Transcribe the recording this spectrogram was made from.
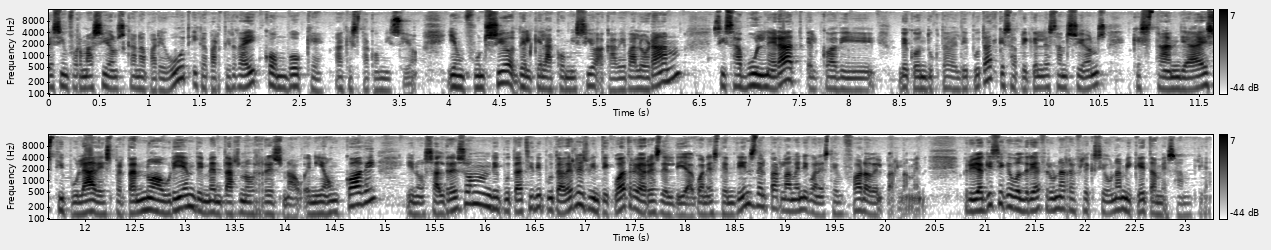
les informacions que han aparegut i que a partir d'ahir convoque aquesta comissió. I en funció del que la comissió acabi valorant, si s'ha vulnerat el codi de conducta del diputat, que s'apliquen les sancions que estan ja estipulades. Per tant, no hauríem d'inventar-nos res nou. N'hi ha un codi i nosaltres som diputats i diputades les 24 hores del dia, quan estem dins del Parlament i quan estem fora del Parlament. Però jo aquí sí que voldria fer una reflexió una miqueta més àmplia.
